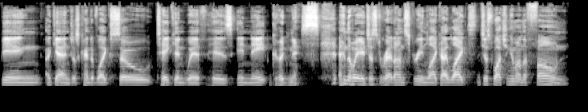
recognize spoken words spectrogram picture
being again just kind of like so taken with his innate goodness and the way it just read on screen. Like I liked just watching him on the phone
